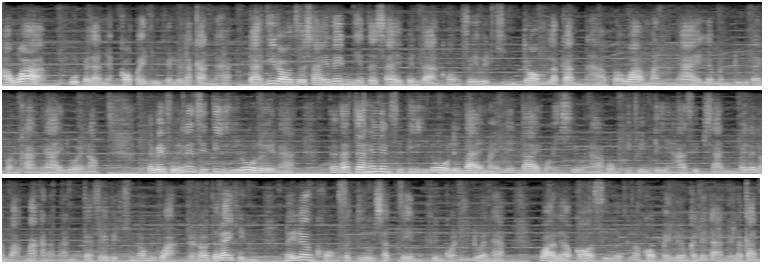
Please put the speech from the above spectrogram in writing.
เอาว่าพูดไปแล้วเนี่ยก็ไปลุยกันเลยละกันนะฮะด่านที่เราจะใช้เล่นเนี่ยจะใช้เป็นด่านของ Favorite Kingdom ละกันนะฮะเพราะว่ามันง่ายและมันดูได้ค่อนข้างง่ายด้วยเนาะ จะไปฝืนเล่น City Hero เลยนะฮะ แต่ถ้าจะให้เล่น City Hero เล่นได้ไหมเล่นได้กว่าไอคิวนะครับผม Infinity 50 ชั้น ไม่ได้ลำบากมากขนาดนั้น แต่ Favorite Kingdom ดีกว่า เดี๋ยวเราจะได้เห็นในเรื่องของสกิลชัดเจนขึ้นกว่านี้ด้วยนะฮะว่าแล้วก็ select แล้วก็ไปเริ่มกันในด่านเลยละกัน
